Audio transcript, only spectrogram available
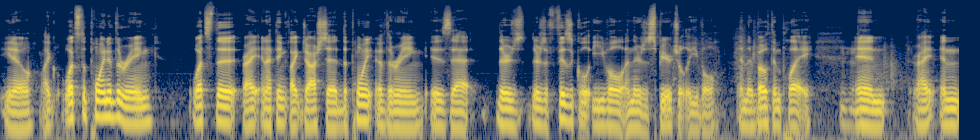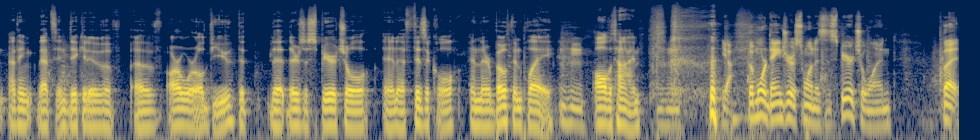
You know, like what's the point of the ring? What's the right? And I think like Josh said, the point of the ring is that there's there's a physical evil and there's a spiritual evil, and they're both in play, mm-hmm. and right, and I think that's indicative of of our worldview that that there's a spiritual and a physical, and they're both in play mm-hmm. all the time. Mm-hmm. yeah, the more dangerous one is the spiritual one, but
